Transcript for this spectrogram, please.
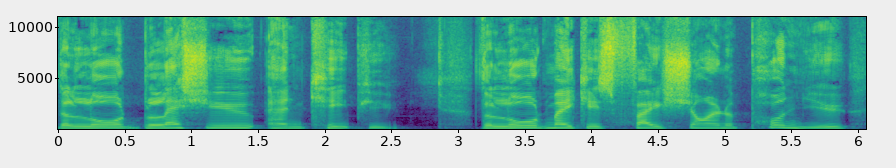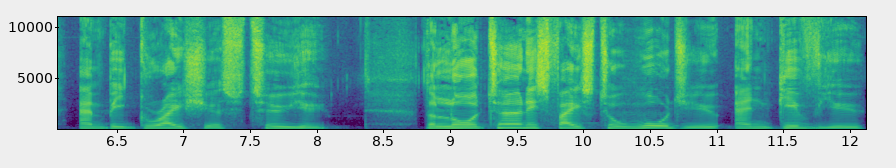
The Lord bless you and keep you. The Lord make his face shine upon you and be gracious to you. The Lord turn his face toward you and give you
